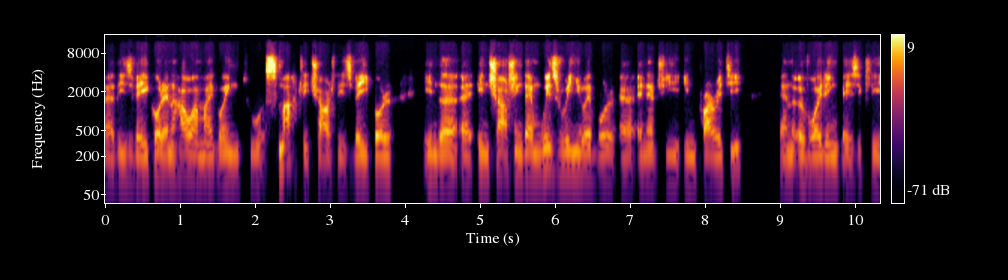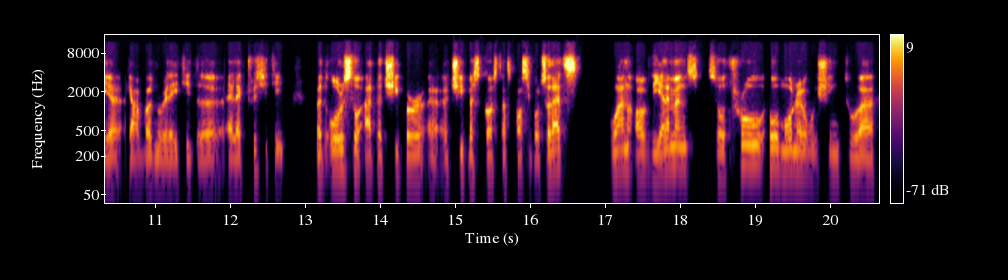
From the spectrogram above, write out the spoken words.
uh, this vehicle, and how am I going to smartly charge this vehicle in the uh, in charging them with renewable uh, energy in priority, and avoiding basically uh, carbon-related uh, electricity? but also at a cheaper, uh, cheapest cost as possible. So that's one of the elements. So through homeowner wishing to uh,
